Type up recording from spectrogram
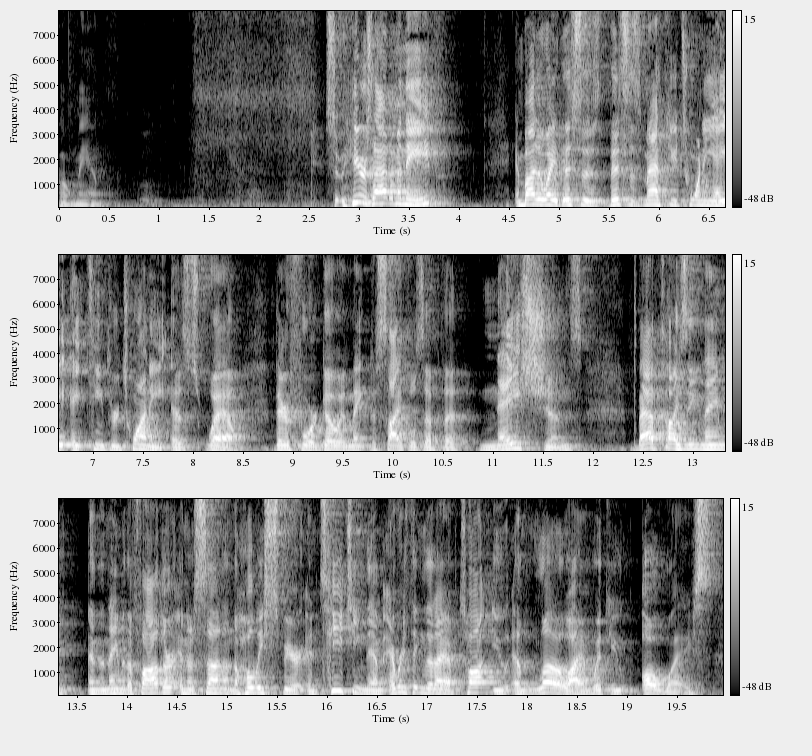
oh man. So here's Adam and Eve. And by the way, this is, this is Matthew 28 18 through 20 as well. Therefore, go and make disciples of the nations, baptizing in the, name, in the name of the Father and the Son and the Holy Spirit, and teaching them everything that I have taught you. And lo, I am with you always.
